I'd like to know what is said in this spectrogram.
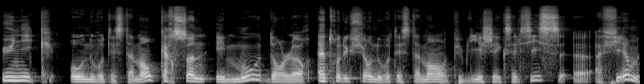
unique au Nouveau Testament. Carson et Mou, dans leur introduction au Nouveau Testament publiée chez Excelsis, euh, affirment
